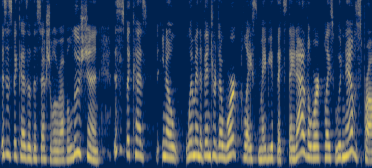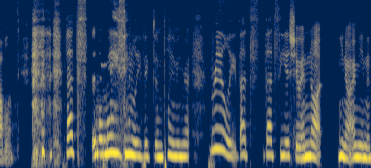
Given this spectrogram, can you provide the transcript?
This is because of the sexual revolution. This is because, you know, women have entered the workplace. Maybe if they'd stayed out of the workplace, we wouldn't have this problem. that's an amazingly victim blaming. Really, that's, that's the issue and not, you know, I mean,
